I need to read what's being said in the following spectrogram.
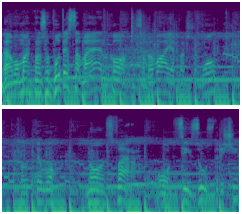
На момент може бути Савенко. Забиває перший гол колективу Ноосфера у цій зустрічі.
